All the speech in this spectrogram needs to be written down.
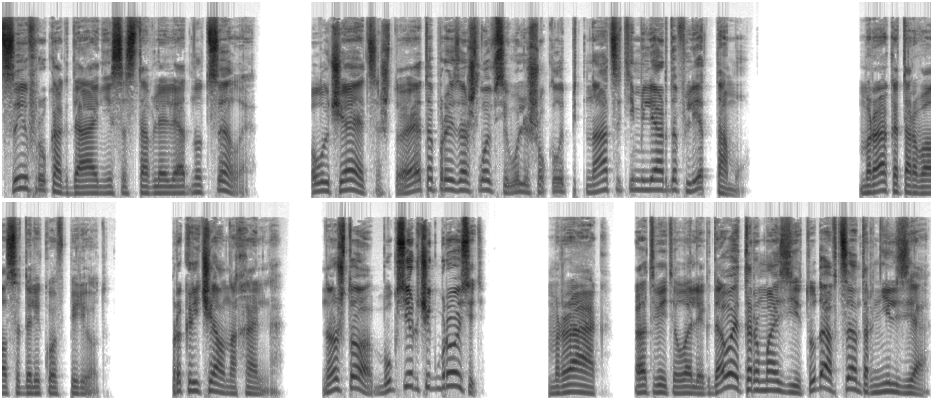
цифру, когда они составляли одно целое. Получается, что это произошло всего лишь около 15 миллиардов лет тому. Мрак оторвался далеко вперед. Прокричал нахально. «Ну что, буксирчик бросить?» «Мрак», — ответил Олег, — «давай тормози, туда в центр нельзя».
